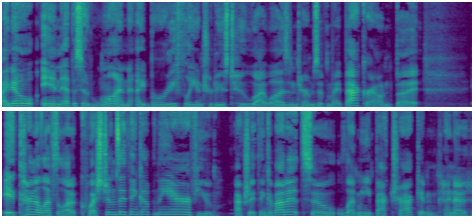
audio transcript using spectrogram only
I know in episode one, I briefly introduced who I was in terms of my background, but it kind of left a lot of questions, I think, up in the air if you actually think about it. So let me backtrack and kind of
